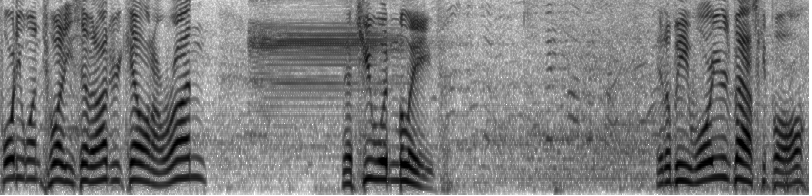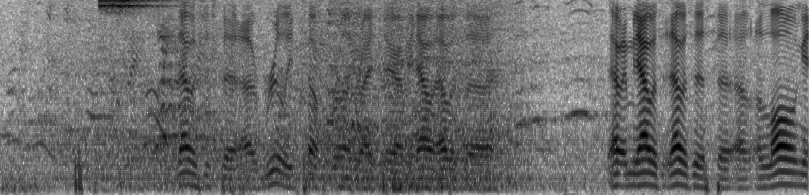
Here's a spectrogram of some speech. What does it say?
41 27. Ardrey Kell on a run that you wouldn't believe. It'll be Warriors basketball. That was just a, a really tough run right there. I mean, that, that was a. I mean, that was that was just a, a long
